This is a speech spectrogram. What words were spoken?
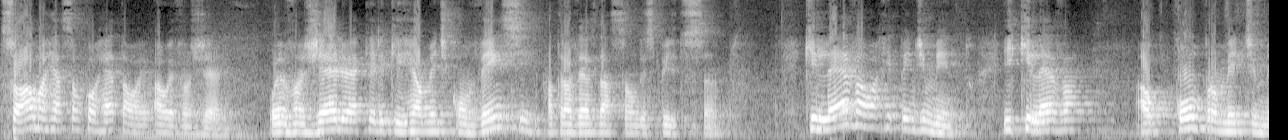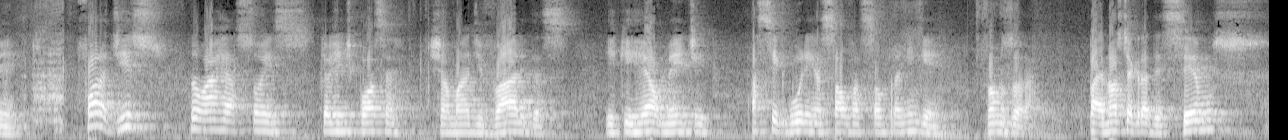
só há uma reação correta ao, ao Evangelho. O Evangelho é aquele que realmente convence através da ação do Espírito Santo, que leva ao arrependimento, e que leva ao comprometimento. Fora disso, não há reações que a gente possa chamar de válidas e que realmente assegurem a salvação para ninguém. Vamos orar. Pai, nós te agradecemos.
